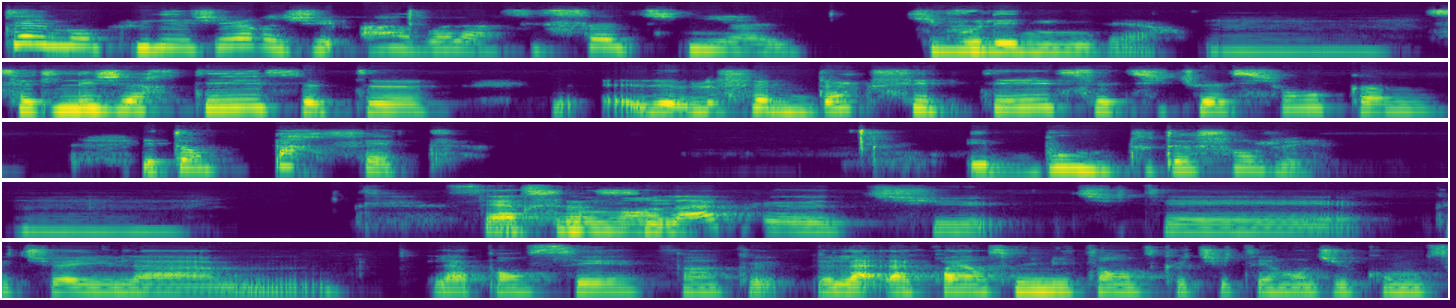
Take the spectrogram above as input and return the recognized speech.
tellement plus légère, et j'ai, ah voilà, c'est ça le signal qui voulait l'univers. Mmh. Cette légèreté, cette, euh, le, fait d'accepter cette situation comme étant parfaite. Et boum, tout a changé. Mmh. C'est à ce moment-là que tu, tu t'es que tu as eu la, la pensée, enfin, que, la, croyance limitante que tu t'es rendu compte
